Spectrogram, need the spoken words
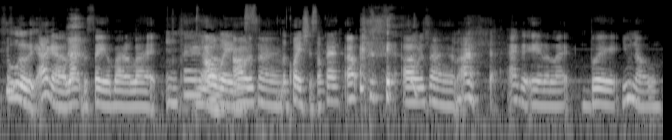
Look, I got a lot to say about a lot. Okay, yeah, always, all the time, loquacious. Okay, oh, all the time. I I could add a lot, but you know,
